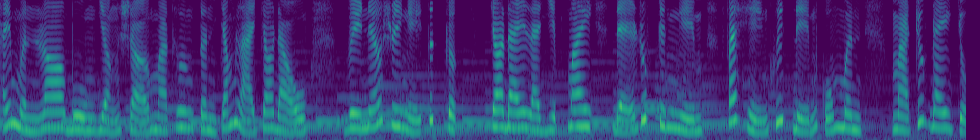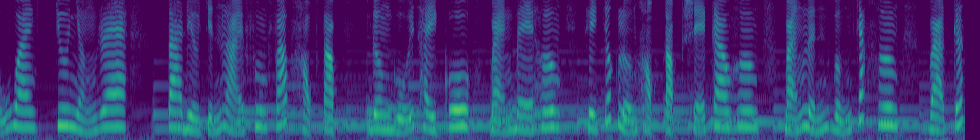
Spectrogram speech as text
thấy mình lo, buồn, giận, sợ mà thương tình chấm lại cho đậu. Vì nếu suy nghĩ tích cực, cho đây là dịp may để rút kinh nghiệm, phát hiện khuyết điểm của mình mà trước đây chủ quan chưa nhận ra, ta điều chỉnh lại phương pháp học tập gần gũi thầy cô, bạn bè hơn thì chất lượng học tập sẽ cao hơn, bản lĩnh vững chắc hơn và kết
